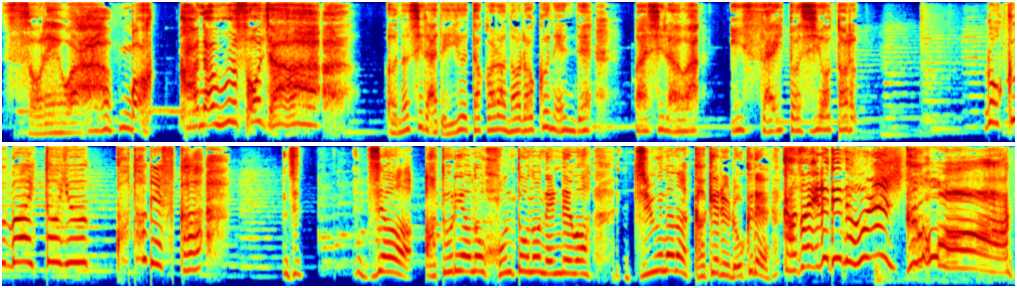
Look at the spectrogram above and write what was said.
それは、真っ赤な嘘じゃ。お主らで言うところの6年で、わしらは一歳年を取る。6倍ということですか？じ、じゃあ、アトリアの本当の年齢は 17×6 で、数えるでな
